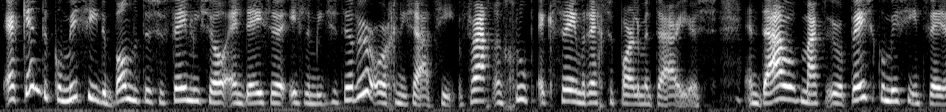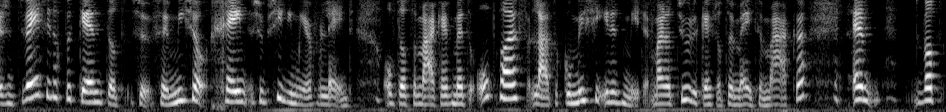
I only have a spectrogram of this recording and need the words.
Erkent de commissie de banden tussen Femiso en deze islamitische terreurorganisatie? Vraagt een groep extreemrechtse parlementariërs. En daarop maakt de Europese Commissie in 2022 bekend dat ze Femiso geen subsidie meer verleent. Of dat te maken heeft met de ophef, laat de commissie in het midden. Maar natuurlijk heeft dat ermee te maken. En wat,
